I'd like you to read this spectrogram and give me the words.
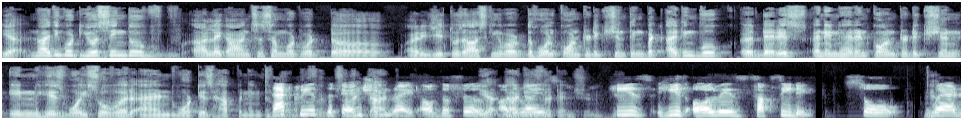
yeah, no, I think what you're saying though, uh, like answers somewhat what uh, Arijit was asking about the whole contradiction thing. But I think wo, uh, there is an inherent contradiction in his voiceover and what is happening that the creates film. the So like tension that, right of the film. Yeah, that is the otherwise tension. Yeah, he's he's always succeeding. So yeah, where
